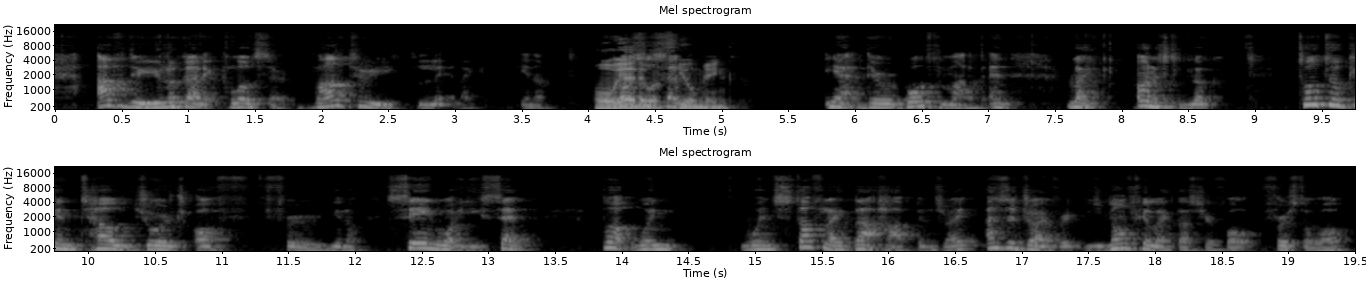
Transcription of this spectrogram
after you look at it closer, Valtteri, like you know, Oh yeah, they were said- fuming. yeah, they were both mad. And like honestly, look, Toto can tell George off for you know saying what he said. But when when stuff like that happens, right? As a driver, you don't feel like that's your fault. First of all,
